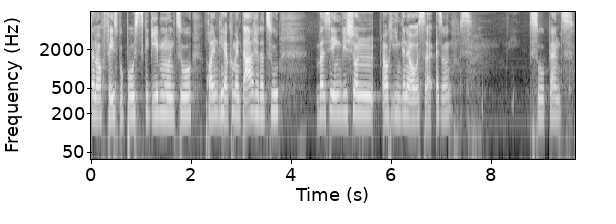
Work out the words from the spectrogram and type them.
dann auch Facebook-Posts gegeben und so freundliche Kommentare dazu, was irgendwie schon auch irgendeine Aussage, also so ganz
